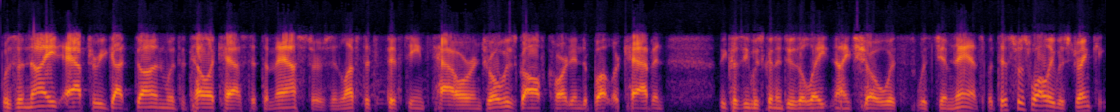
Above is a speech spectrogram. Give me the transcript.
was the night after he got done with the telecast at the Masters and left the 15th tower and drove his golf cart into Butler Cabin because he was going to do the late night show with with Jim Nantz. But this was while he was drinking,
